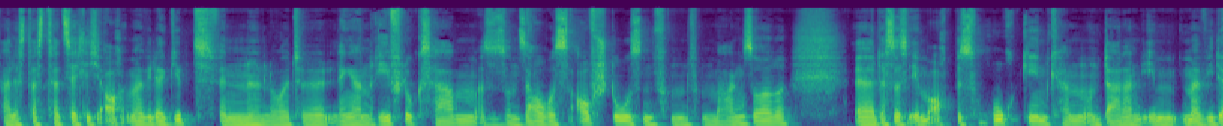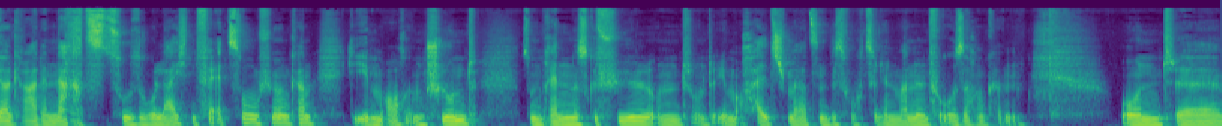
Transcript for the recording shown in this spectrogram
weil es das tatsächlich auch immer wieder gibt, wenn Leute länger einen Reflux haben, also so ein saures Aufstoßen von, von Magensäure, äh, dass das eben auch bis hoch gehen kann und da dann eben immer wieder gerade nachts zu so leichten Verätzungen führen kann, die eben auch im Schlund so ein brennendes Gefühl und, und eben auch Halsschmerzen bis hoch zu den Mandeln verursachen können. Und äh,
